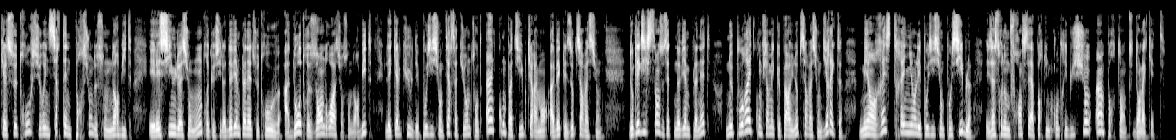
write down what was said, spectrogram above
qu'elle se trouve sur une certaine portion de son orbite. Et les simulations montrent que si la neuvième planète se trouve à d'autres endroits sur son orbite, les calculs des positions Terre-Saturne sont incompatibles carrément avec les observations. Donc l'existence de cette neuvième planète ne pourra être confirmée que par une observation directe, mais en restreignant les positions possibles, les astronomes français apportent une contribution importante dans la quête.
